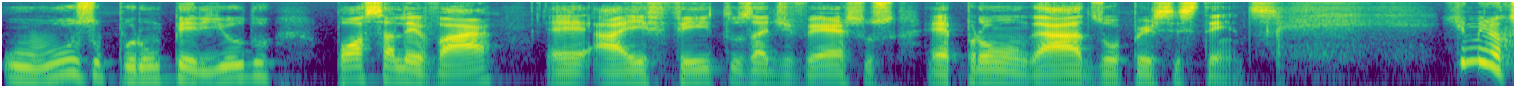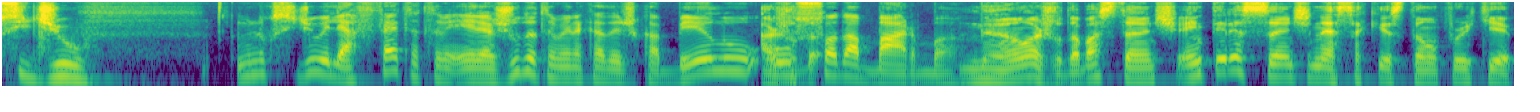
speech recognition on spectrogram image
o uso por um período possa levar é, a efeitos adversos é, prolongados ou persistentes. E o minoxidil? O minoxidil ele afeta também, ele ajuda também na queda de cabelo ajuda... ou só da barba? Não, ajuda bastante. É interessante nessa questão porque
